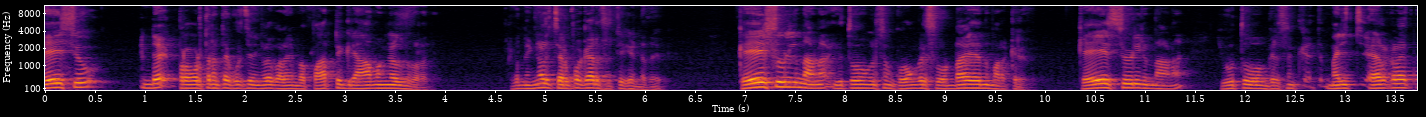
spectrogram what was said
കെ എസ് യുവിന്റെ പ്രവർത്തനത്തെക്കുറിച്ച് നിങ്ങൾ പറയുമ്പോൾ പാർട്ടി ഗ്രാമങ്ങൾ എന്ന് പറഞ്ഞു. അപ്പം നിങ്ങൾ ചെറുപ്പക്കാർ ശ്രദ്ധിക്കേണ്ടത് കെ എസ് യുവിൽ നിന്നാണ് യൂത്ത് കോൺഗ്രസും കോൺഗ്രസും ഉണ്ടായതെന്ന് മറക്കരുത്. കെ എസ് യുവിൽ നിന്നാണ് യൂത്ത് കോൺഗ്രസും മരിച്ച് ഏറെക്കുറെ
